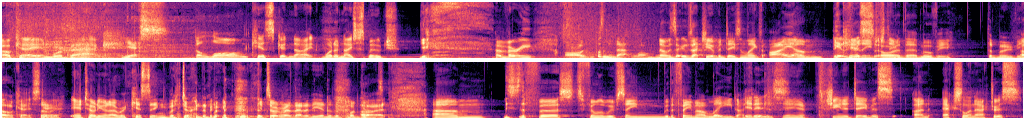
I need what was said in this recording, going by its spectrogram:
Okay, and we're back. Yes. The long kiss goodnight. What a nice smooch. Yeah. a very. Oh, it wasn't that long. No, it was, it was actually of a decent length. I um. The yeah, really kiss interesting. or the movie? the movie? Oh, okay, sorry. Yeah. Antonio and I were kissing, but during the movie. we can talk about that at the end of the podcast. Um, this is the first film that we've seen with a female lead. I It think. is. Yeah, yeah. Geena Davis, an excellent actress.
